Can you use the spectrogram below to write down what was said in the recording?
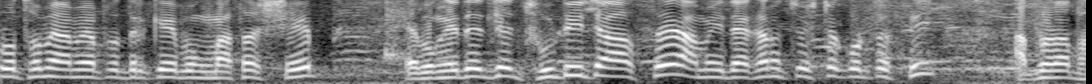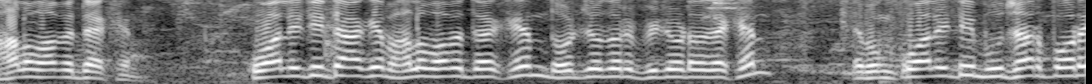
প্রথমে আমি আপনাদেরকে এবং মাথার শেপ এবং এদের যে ঝুঁটিটা আছে, আমি দেখানোর চেষ্টা করতেছি। আপনারা ভালোভাবে দেখেন। কোয়ালিটিটা আগে ভালোভাবে দেখেন, ধৈর্য ধরে ভিডিওটা দেখেন। এবং কোয়ালিটি বোঝার পরে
